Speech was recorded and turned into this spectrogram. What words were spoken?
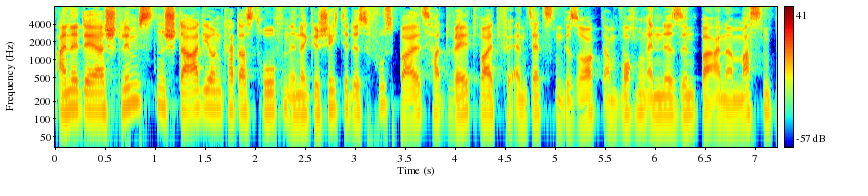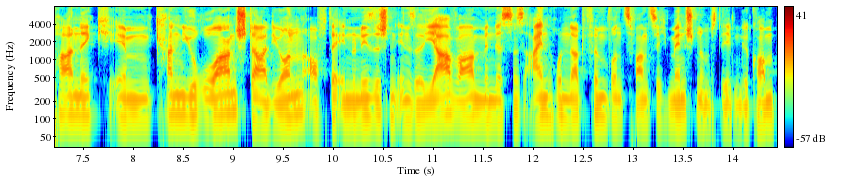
Eine der schlimmsten Stadionkatastrophen in der Geschichte des Fußballs hat weltweit für Entsetzen gesorgt. Am Wochenende sind bei einer Massenpanik im Kanjuruan-Stadion auf der indonesischen Insel Java mindestens 125 Menschen ums Leben gekommen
